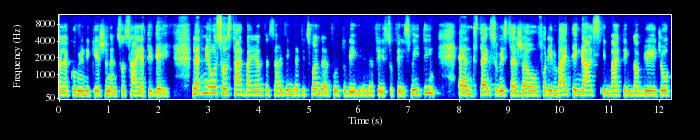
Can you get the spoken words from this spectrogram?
Telecommunication and Society Day. Let me also start by emphasizing that it's wonderful to be here in a face-to-face -face meeting. And thanks to Mr. Zhao for inviting us, inviting WHO,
